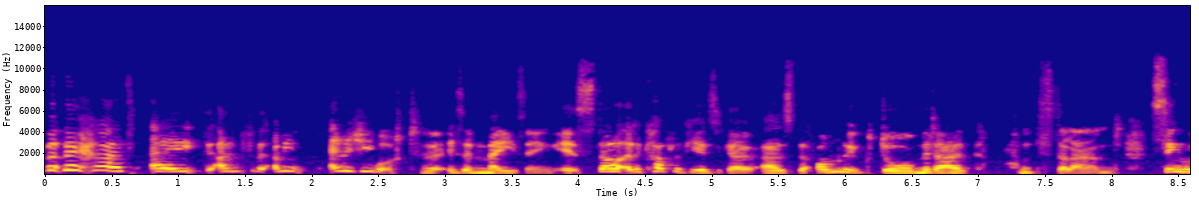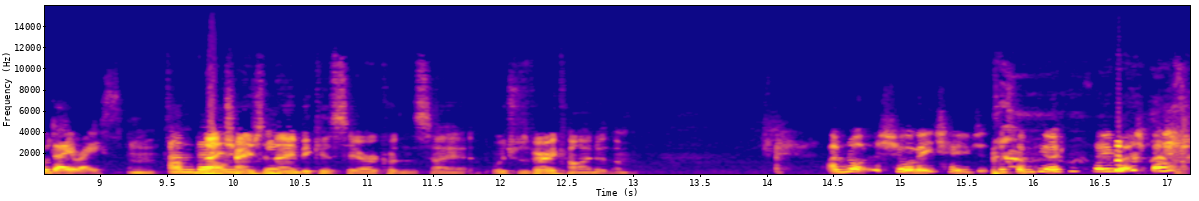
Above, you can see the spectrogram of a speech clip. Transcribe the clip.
But they had a, and for the, I mean, Energiewacht is amazing. It started a couple of years ago as the Omloop Door Middag Humsterland single day race, mm. and And then they changed the it- name because Sarah couldn't say it, which was very kind of them. I'm not sure they changed it to something I can say much better.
